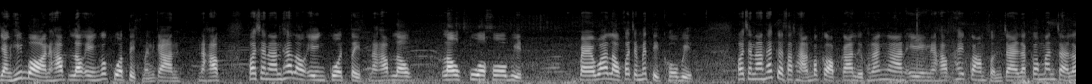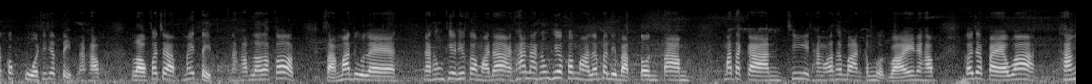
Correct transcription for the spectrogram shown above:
อย่างที่บอกนะครับเราเองก็กลัวติดเหมือนกันนะครับเพราะฉะนั้นถ้าเราเองกลัวติดนะครับเราเรากลัวโควิด แปลว่าเราก็จะไม่ติดโควิดเพราะฉะนั้นถ้าเกิดสถานประกอบการหรือพนักงานเองนะครับให้ความสนใจแล้วก็มั่นใจแล้วก็กลัวที่จะติดนะครับเราก็จะไม่ติดนะครับแล้วเราก็สามารถดูแลนักท่องเที่ยวที่เข้ามาได้ ถ้านักท่องเที่ยวเข้ามาแล้วปฏิบัติตนตามมาตรการที่ทางรัฐบาลกำหนดไว้นะครับก็จะแปลว่าทั้ง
